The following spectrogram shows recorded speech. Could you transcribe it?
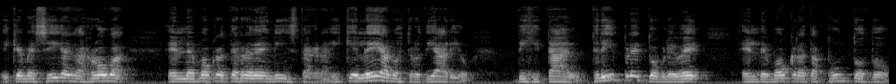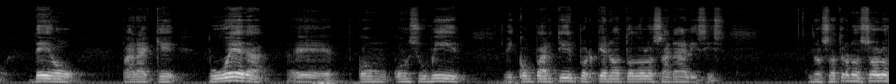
y que me siga en arroba el Demócrata RD en Instagram y que lea nuestro diario digital www.eldemócrata.do para que pueda eh, consumir y compartir, ¿por qué no?, todos los análisis. Nosotros no solo,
